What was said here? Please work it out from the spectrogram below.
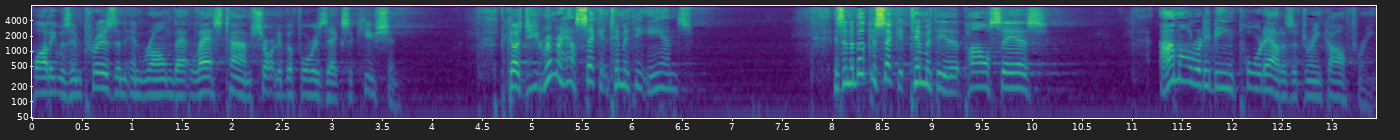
while he was in prison in Rome that last time, shortly before his execution. Because do you remember how Second Timothy ends? It's in the book of Second Timothy that Paul says, I'm already being poured out as a drink offering,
